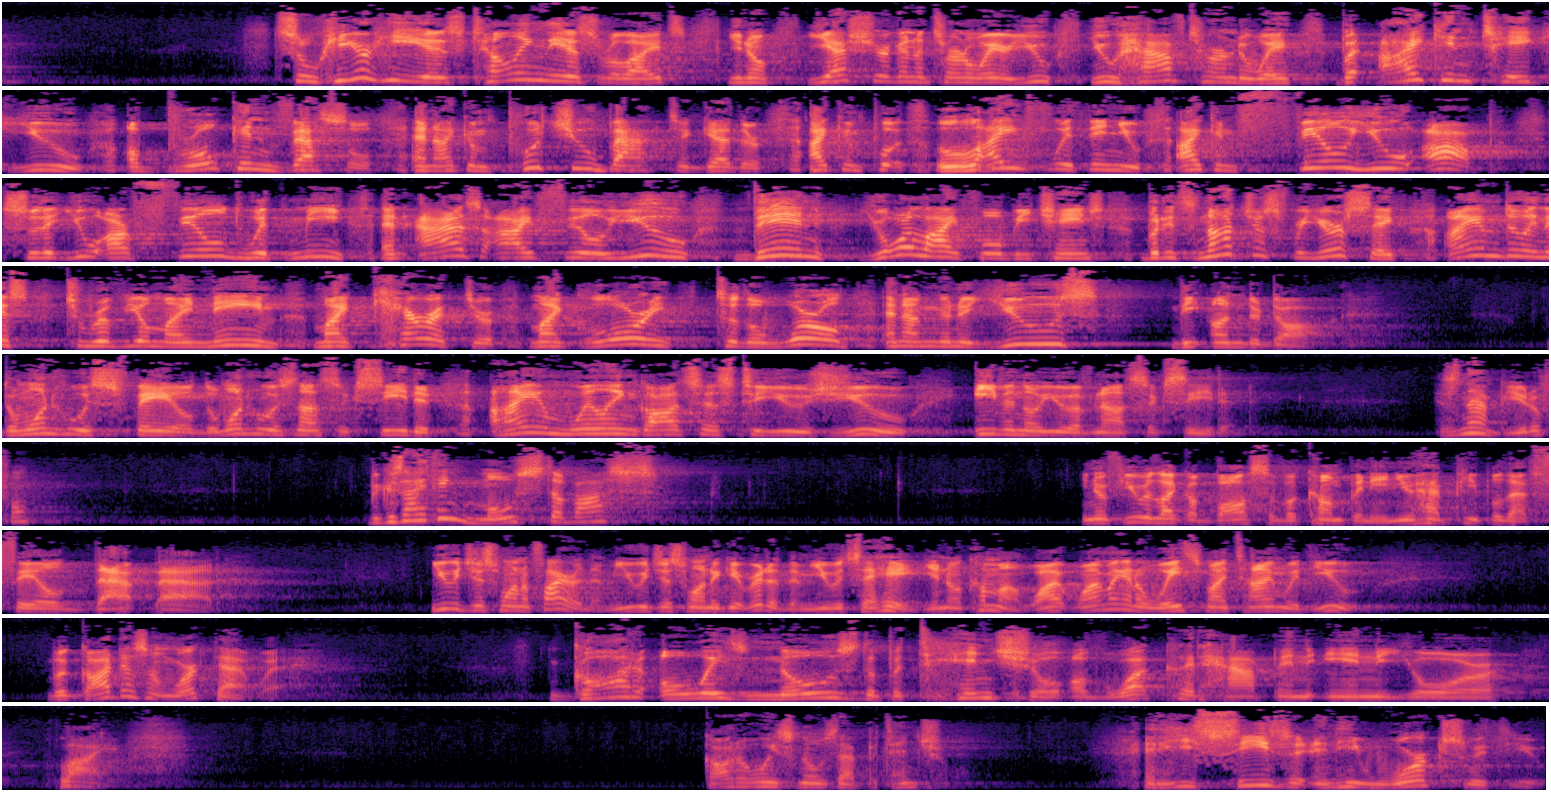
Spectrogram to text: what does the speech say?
So here he is telling the Israelites, you know, yes, you're going to turn away, or you, you have turned away, but I can take you, a broken vessel, and I can put you back together. I can put life within you. I can fill you up so that you are filled with me. And as I fill you, then your life will be changed. But it's not just for your sake. I am doing this to reveal my name, my character, my glory to the world, and I'm going to use the underdog the one who has failed, the one who has not succeeded. I am willing, God says, to use you even though you have not succeeded. Isn't that beautiful? Because I think most of us, you know, if you were like a boss of a company and you had people that failed that bad, you would just want to fire them. You would just want to get rid of them. You would say, hey, you know, come on, why, why am I going to waste my time with you? But God doesn't work that way. God always knows the potential of what could happen in your life. God always knows that potential. And He sees it and He works with you.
